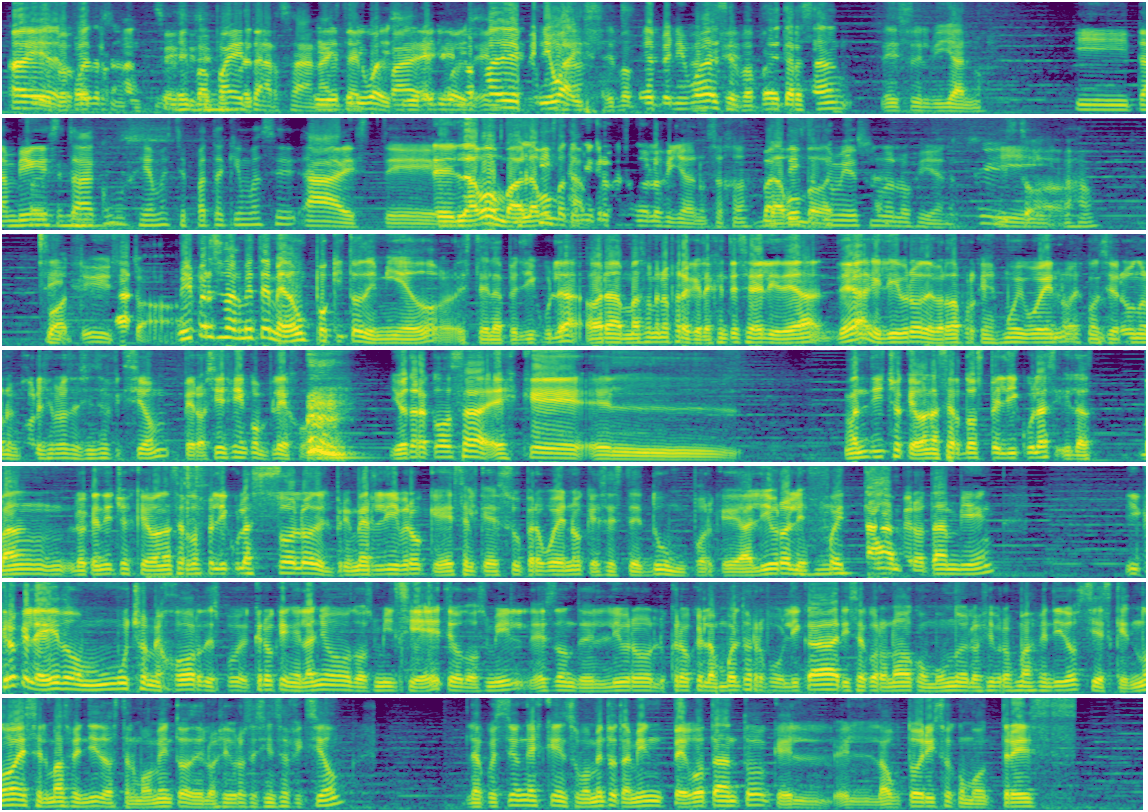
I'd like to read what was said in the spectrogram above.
Ah, Sí, el el papá de Tarzán. Tarzán. Sí, el papá de está, el papá de Pennywise. El papá de Pennywise, el el papá de Tarzán es el villano. Y también está. ¿Cómo se llama este pata? ¿Quién más? es? Ah, este. Eh, la bomba, la Batista. bomba también creo que es uno de los villanos, ajá. La Batista bomba. también es uno de los villanos. Y, Batista. ajá. Sí. Batista. A mí personalmente me da un poquito de miedo este, la película. Ahora, más o menos para que la gente se dé la idea, lean el libro de verdad porque es muy bueno, es considerado uno de los mejores libros de ciencia ficción, pero sí es bien complejo. y otra cosa es que el... han dicho que van a hacer dos películas y las van, lo que han dicho es que van a hacer dos películas solo del primer libro, que es el que es súper bueno, que es este Doom, porque al libro le fue tan, pero tan bien. Y creo que le ha ido mucho mejor después, creo que en el año 2007 o 2000 es donde el libro creo que lo han vuelto a republicar y se ha coronado como uno de los libros más vendidos, si es que no es el más vendido hasta el momento de los libros de ciencia ficción. La cuestión es que en su momento también pegó tanto que el, el autor hizo como tres,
